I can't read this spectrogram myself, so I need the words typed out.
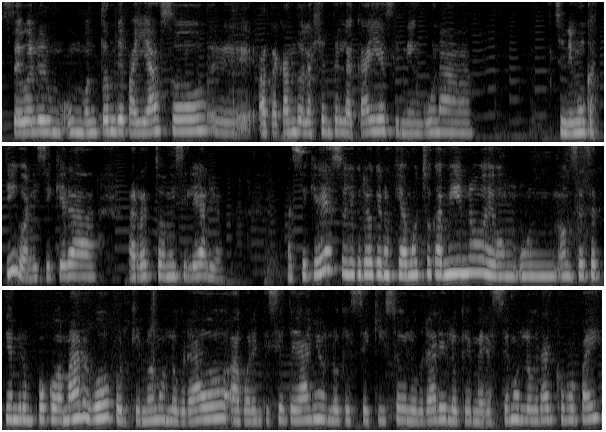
se vuelve un, montón de payasos eh, atacando a la gente en la calle sin, ninguna, sin ningún castigo, ni siquiera arresto domiciliario. Así que eso, yo creo que nos queda mucho camino, es un, un, 11 de septiembre un poco amargo porque no hemos logrado a 47 años lo que se quiso lograr y lo que merecemos lograr como país.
